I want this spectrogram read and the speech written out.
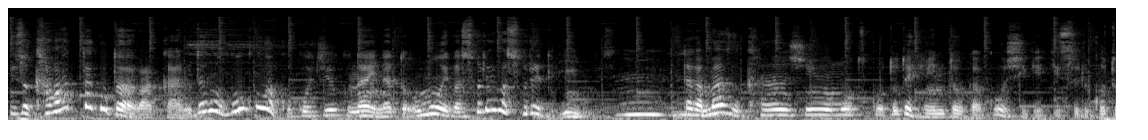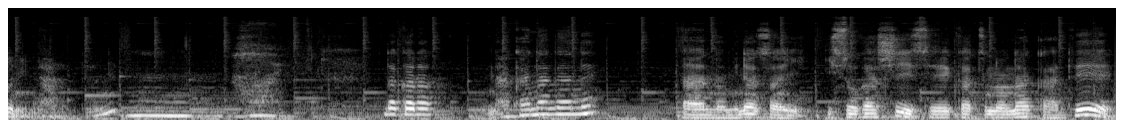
変わったことは分かる。でも僕は心地よくないなと思えばそれはそれでいいんです、うんうん、だからまず関心を持つことで扁桃核を刺激することになるんだよね、はい、だからなかなかねあの皆さん忙しい生活の中で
